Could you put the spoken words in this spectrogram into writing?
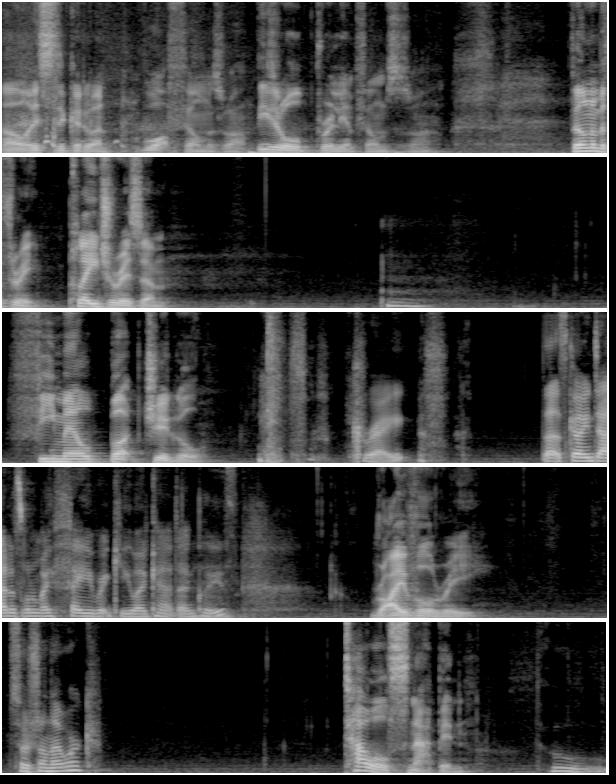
Oh, this is a good one. What film as well? These are all brilliant films as well. Film number three plagiarism. Female butt jiggle. Great. That's going down as one of my favourite keyword countdown clues. Rivalry. Social network? Towel snapping. Ooh.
